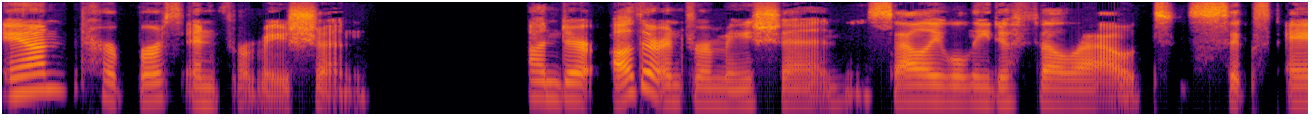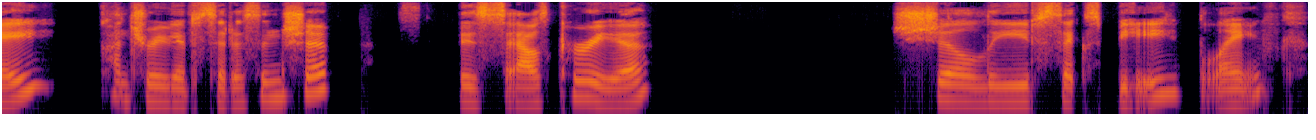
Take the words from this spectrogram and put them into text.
and her birth information. Under Other Information, Sally will need to fill out 6A, Country of Citizenship is South Korea. She'll leave 6B blank.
